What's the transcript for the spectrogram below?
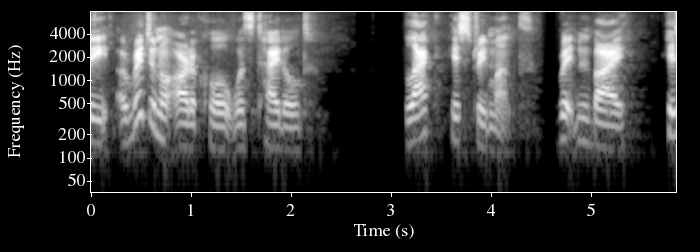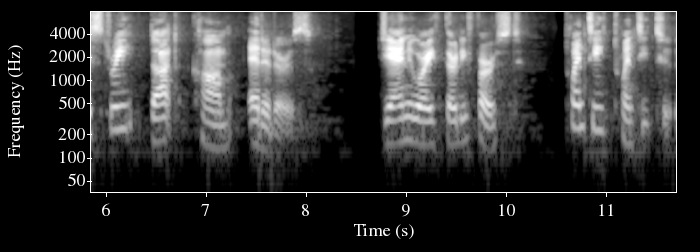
The original article was titled Black History Month, written by History.com editors, January 31st, 2022.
